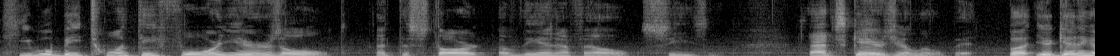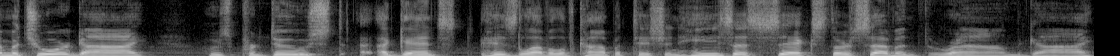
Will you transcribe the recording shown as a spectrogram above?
he will be 24 years old at the start of the NFL season. That scares you a little bit. But you're getting a mature guy who's produced against his level of competition. He's a sixth or seventh round guy.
